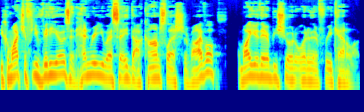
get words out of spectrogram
You can watch a few videos at henryusa.com slash survival. And while you're there, be sure to order their free catalog.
